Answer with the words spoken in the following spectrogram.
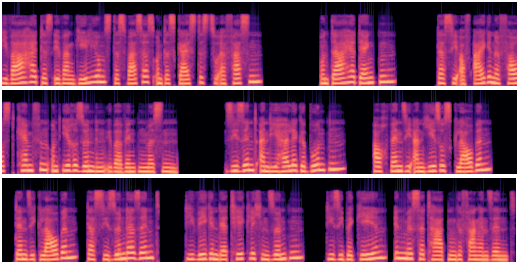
die Wahrheit des Evangeliums des Wassers und des Geistes zu erfassen, und daher denken, dass sie auf eigene Faust kämpfen und ihre Sünden überwinden müssen. Sie sind an die Hölle gebunden, auch wenn sie an Jesus glauben, denn sie glauben, dass sie Sünder sind, die wegen der täglichen Sünden, die sie begehen, in Missetaten gefangen sind.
